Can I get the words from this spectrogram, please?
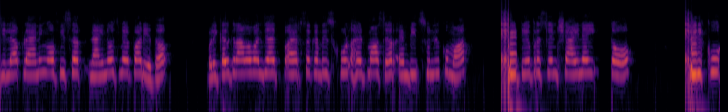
ജില്ലാ planning officer Nainoj Meppadiyath Ulikkal gramapanchayat higher secondary school head master M P Sunilkumar P T A president Shinai ടോ Irikkur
